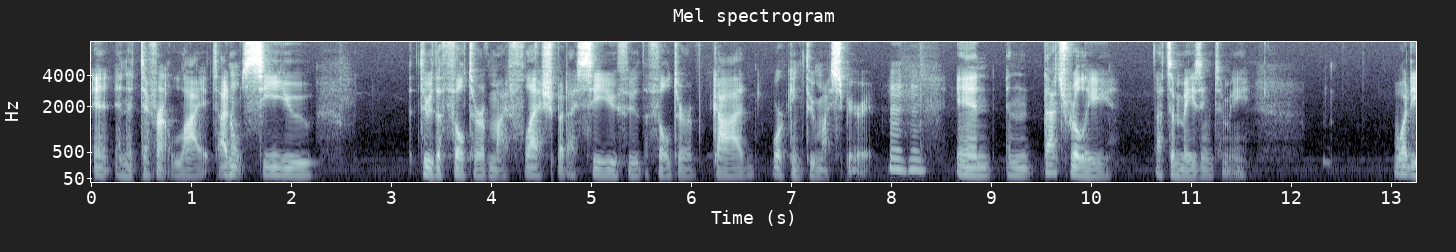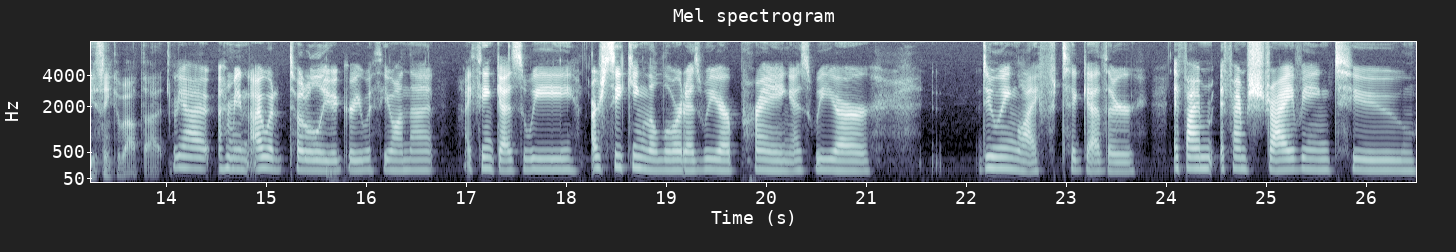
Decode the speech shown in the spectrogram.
in, in a different light. I don't see you through the filter of my flesh, but I see you through the filter of God working through my spirit. Mm-hmm. And and that's really that's amazing to me. What do you think about that? Yeah, I mean, I would totally agree with you on that. I think as we are seeking the Lord, as we are praying, as we are doing life together, if I'm if I'm striving to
